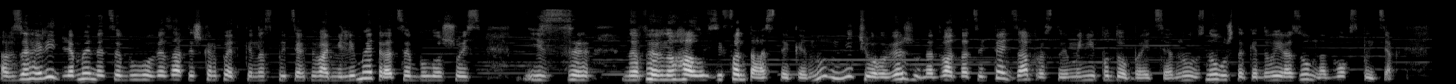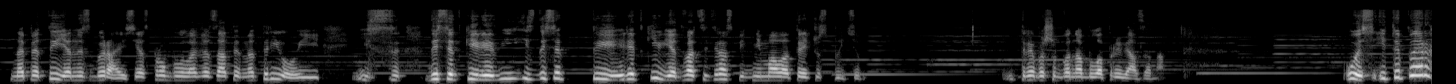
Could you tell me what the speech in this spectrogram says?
А взагалі для мене це було в'язати шкарпетки на спицях 2 мм, це було щось із, напевно, галузі фантастики. Ну, нічого, в'яжу на 2,25 запросто і мені подобається. Ну, знову ж таки, дві разом на двох спицях. На п'яти я не збираюсь. Я спробувала в'язати на тріо, і із десятки, із десяти рядків я 20 разів піднімала третю спицю. Треба, щоб вона була прив'язана. Ось, і тепер,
